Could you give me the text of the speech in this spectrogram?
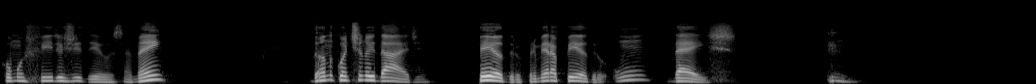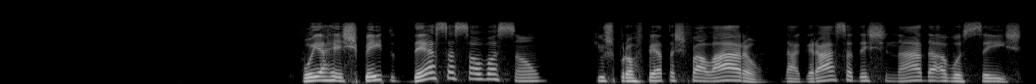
como filhos de Deus. Amém? Dando continuidade. Pedro, 1 Pedro 1, 10. Foi a respeito dessa salvação que os profetas falaram da graça destinada a vocês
